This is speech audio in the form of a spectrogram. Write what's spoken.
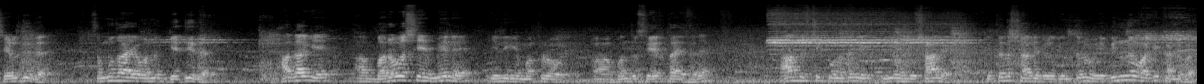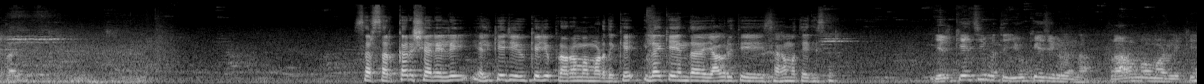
ಸೆಳೆದಿದ್ದಾರೆ ಸಮುದಾಯವನ್ನು ಗೆದ್ದಿದ್ದಾರೆ. ಹಾಗಾಗಿ ಆ ಭರವಸೆಯ ಮೇಲೆ ಇಲ್ಲಿಗೆ ಮಕ್ಕಳು ಬಂದು ಸೇರ್ತಾ ಇದ್ದಾರೆ. ಆ ದೃಷ್ಟಿಕೋನದಲ್ಲಿ ಈ ಒಂದು ಶಾಲೆ ಇತರ ಶಾಲೆಗಳಿಗಿಂತಲೂ ವಿಭಿನ್ನವಾಗಿ ಕಂಡುಬರ್ತಾ ಇದೆ. ಸರ್ ಸರ್ಕಾರಿ ಶಾಲೆಯಲ್ಲಿ L K G U K G ಪ್ರಾರಂಭ ಮಾಡೋದಕ್ಕೆ ಇಲಾಖೆಯಿಂದ ಯಾವ ರೀತಿ ಸಹಮತ ಇದೆ ಸರ್? ಎಲ್ ಕೆ ಜಿ ಮತ್ತು ಯು ಕೆ ಜಿಗಳನ್ನು ಪ್ರಾರಂಭ ಮಾಡಲಿಕ್ಕೆ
